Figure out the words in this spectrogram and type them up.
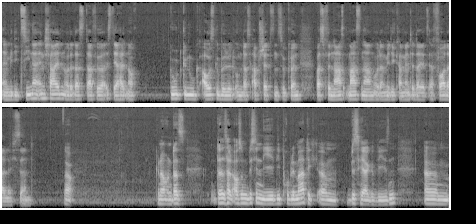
ein Mediziner entscheiden oder das dafür ist der halt noch gut genug ausgebildet, um das abschätzen zu können, was für Na Maßnahmen oder Medikamente da jetzt erforderlich sind. Ja. Genau, und das, das ist halt auch so ein bisschen die, die Problematik ähm, bisher gewesen. Ähm,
